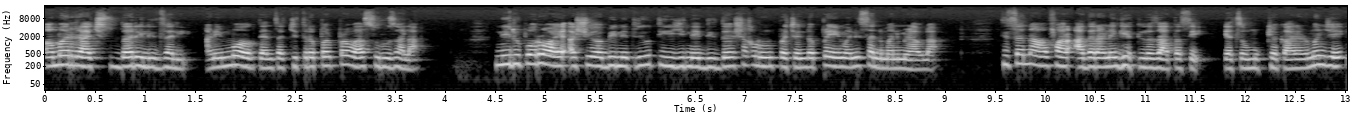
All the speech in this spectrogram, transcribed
अमर राज सुद्धा रिलीज झाली आणि मग त्यांचा चित्रपट प्रवास सुरू झाला. निरुपा रॉय अशी अभिनेत्री होती जिने दिग्दर्शकाकडून प्रचंड प्रेम आणि सन्मान मिळवला. तिचं नाव फार आदराने घेतलं जात असे. याचं मुख्य कारण म्हणजे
